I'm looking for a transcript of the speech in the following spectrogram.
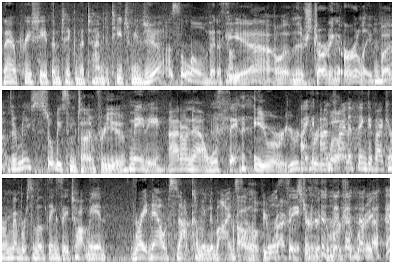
and I appreciate them taking the time to teach me just a little bit of something. Yeah, well, they're starting early, but mm-hmm. there may still be some time for you. Maybe I don't know. We'll see. You were you were doing I, pretty am well. trying to think if I can remember some of the things they taught me, and right now it's not coming to mind. So I'll help you we'll practice see. during the commercial break.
